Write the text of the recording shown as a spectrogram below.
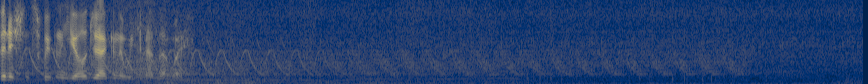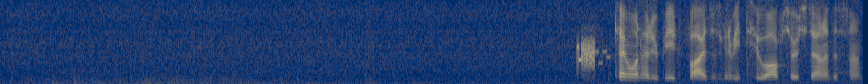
finishing sweeping the Yellow Jack, and then we can head that way. Tango 100, be advised. There's going to be two officers down at this time.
